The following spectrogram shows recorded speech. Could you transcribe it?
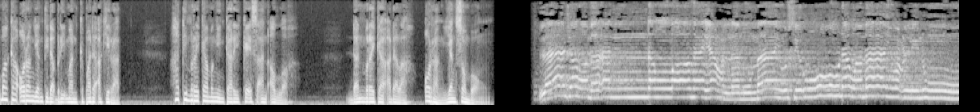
Maka orang yang tidak beriman kepada akhirat, hati mereka mengingkari keesaan Allah, dan mereka adalah orang yang sombong. لا جرم أن الله يعلم ما يسرون وما يعلنون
